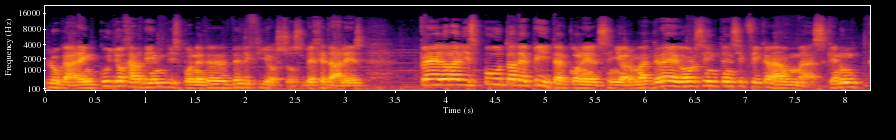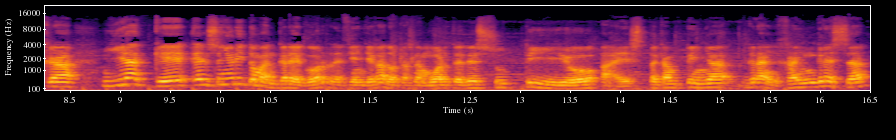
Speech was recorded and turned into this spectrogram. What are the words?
lugar en cuyo jardín dispone de deliciosos vegetales. Pero la disputa de Peter con el señor McGregor se intensificará más que nunca, ya que el señorito McGregor, recién llegado tras la muerte de su tío a esta campiña granja inglesa,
